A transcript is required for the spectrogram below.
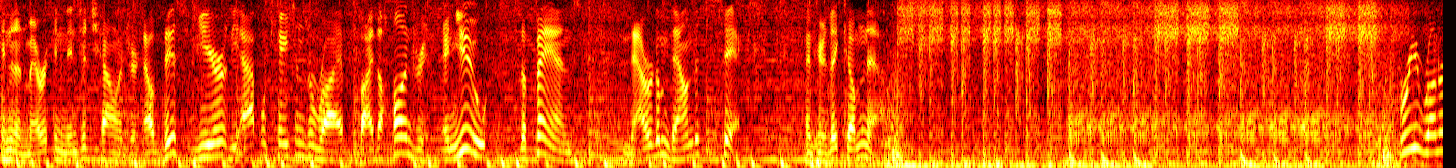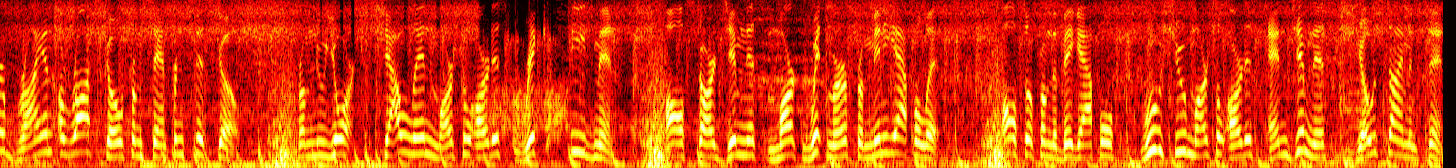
in an American Ninja Challenger. Now, this year, the applications arrived by the hundreds, and you, the fans, narrowed them down to six. And here they come now. Free runner Brian Orozco from San Francisco. From New York, Shaolin martial artist Rick Seedman. All-star gymnast Mark Whitmer from Minneapolis. Also from the Big Apple, Wushu martial artist and gymnast Joe Simonson.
